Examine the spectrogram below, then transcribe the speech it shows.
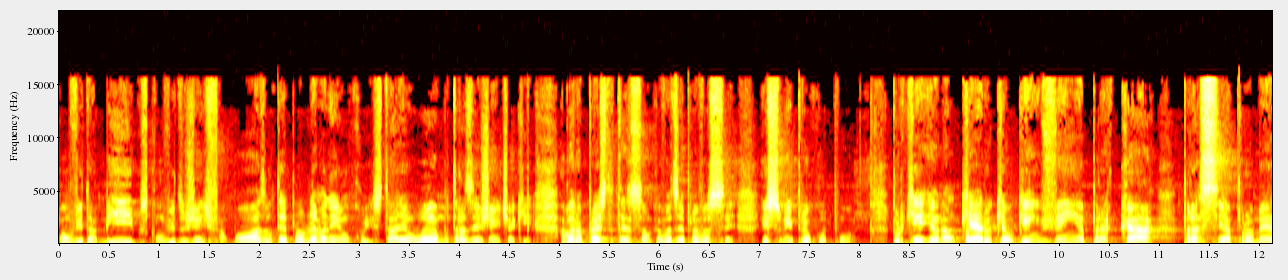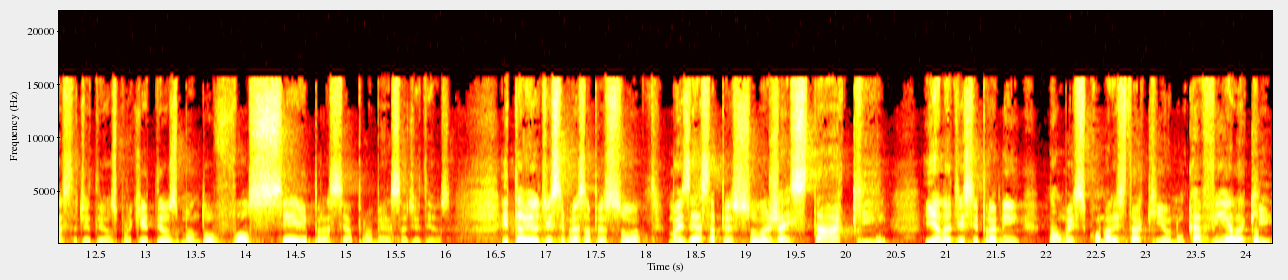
Convido amigos, convido gente famosa, não tem problema nenhum com isso, tá? Eu amo trazer gente aqui. Agora presta atenção que eu vou dizer para você. Isso me preocupou, porque eu não quero que alguém venha para cá para ser a promessa de Deus, porque Deus mandou você para ser a promessa de Deus. Então eu disse para essa pessoa, mas essa pessoa já está aqui. E ela disse para mim: Não, mas como ela está aqui? Eu nunca vi ela aqui.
